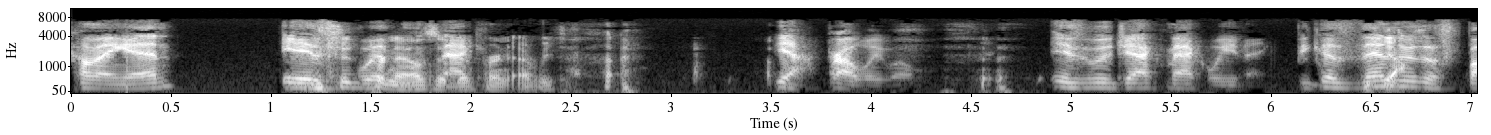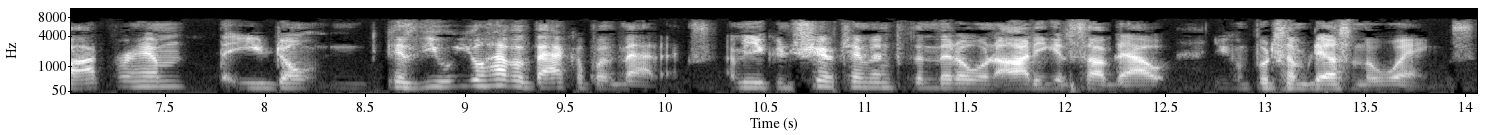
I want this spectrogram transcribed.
coming in is you should pronounce it different every time. Yeah, probably will. is with Jack Mack leaving because then Yeah. there's a spot for him that you don't because you you'll have a backup with Mattocks. I mean, you can shift him into the middle when Adi gets subbed out. You can put somebody else in the wings.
